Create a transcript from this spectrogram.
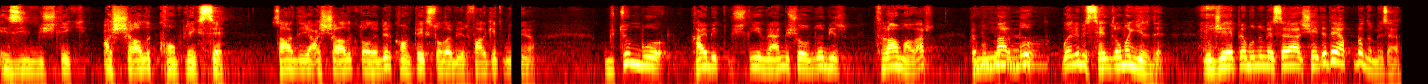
ezilmişlik, aşağılık kompleksi. Sadece aşağılık da olabilir, kompleks de olabilir. Fark etmiyor. Bütün bu kaybetmişliğin vermiş olduğu bir travma var. Ve bunlar bu böyle bir sendroma girdi. Bu CHP bunu mesela şeyde de yapmadı mesela.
